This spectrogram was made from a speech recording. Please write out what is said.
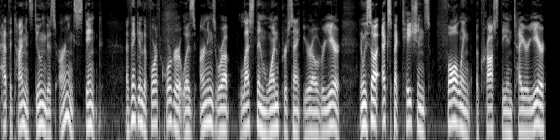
at the time it's doing this, earnings stink. I think in the fourth quarter it was earnings were up less than one percent year over year, and we saw expectations falling across the entire year.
